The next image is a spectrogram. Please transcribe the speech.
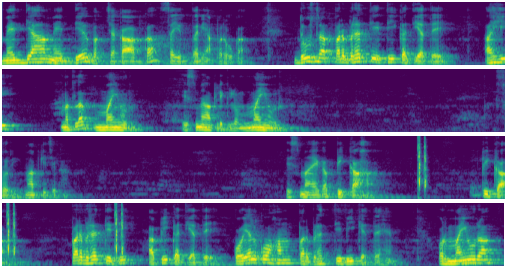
मेद्या, मेद्य भक्षका आपका सही उत्तर यहाँ पर होगा। दूसरा परभृत्य इति कथ्यते। अहि मतलब मयूर। इसमें आप लिख लो, मयूर। सॉरी माफ़ कीजिएगा। इसमें आएगा पिकाहा पिका। परभृत्य अपि कथ्यते। कोयल को हम परभृत्य भी कहते हैं। और मयूरा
